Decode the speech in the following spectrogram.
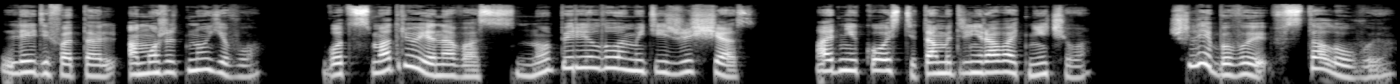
«Леди Фаталь, а может, ну его? Вот смотрю я на вас, ну переломитесь же сейчас. Одни кости, там и тренировать нечего. Шли бы вы в столовую.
